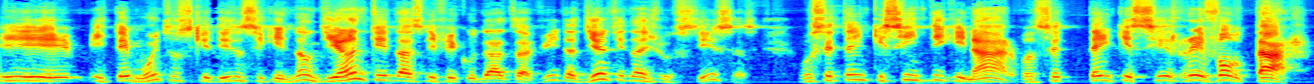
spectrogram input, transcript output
e, e, tem muitos que dizem o seguinte: não, diante das dificuldades da vida, diante das injustiças, você tem que se indignar, você tem que se revoltar.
